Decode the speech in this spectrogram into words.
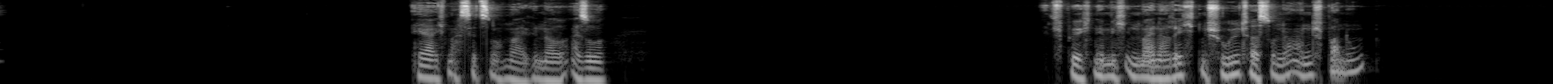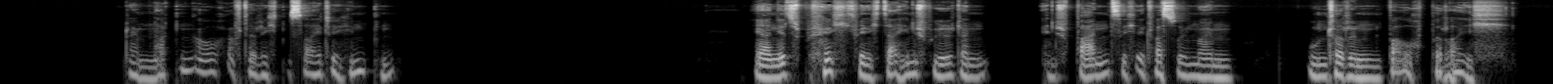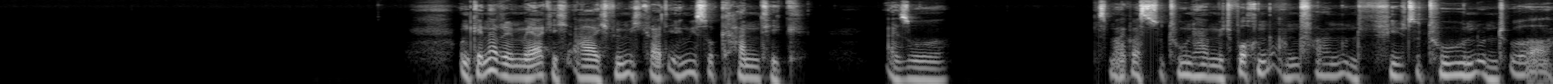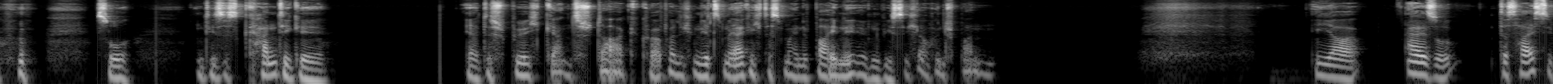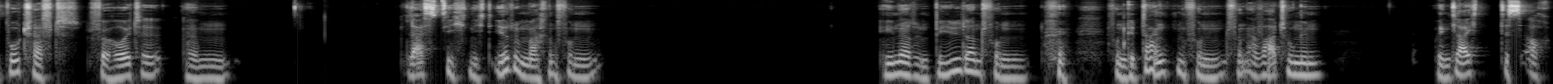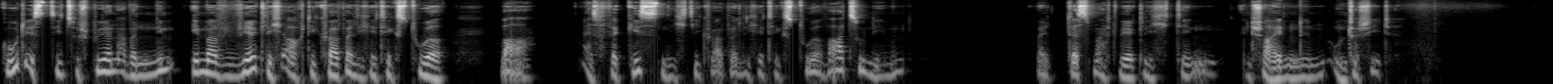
ja, ich mache es jetzt noch mal genau. Also jetzt spüre ich nämlich in meiner rechten Schulter so eine Anspannung. Beim Nacken auch auf der rechten Seite hinten. Ja, und jetzt spüre ich, wenn ich da hinspüre, dann entspannt sich etwas so in meinem unteren Bauchbereich. Und generell merke ich, ah, ich fühle mich gerade irgendwie so kantig. Also das mag was zu tun haben mit Wochenanfang und viel zu tun und oh, so. Und dieses kantige, ja, das spüre ich ganz stark körperlich. Und jetzt merke ich, dass meine Beine irgendwie sich auch entspannen. Ja, also, das heißt, die Botschaft für heute, ähm, lass dich nicht irre machen von inneren Bildern, von, von Gedanken, von, von Erwartungen, wenngleich das auch gut ist, sie zu spüren, aber nimm immer wirklich auch die körperliche Textur wahr. Also vergiss nicht, die körperliche Textur wahrzunehmen, weil das macht wirklich den entscheidenden Unterschied.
